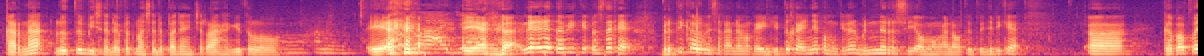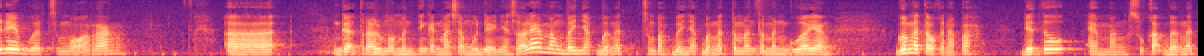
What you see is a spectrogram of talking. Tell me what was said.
Karena lu tuh bisa dapat masa depan yang cerah gitu loh. Oh, amin. Iya. Iya. Enggak, enggak, tapi kayak, maksudnya kayak berarti kalau misalkan emang kayak gitu kayaknya kemungkinan bener sih omongan waktu itu. Jadi kayak gak apa-apa deh buat semua orang nggak terlalu mementingkan masa mudanya. Soalnya emang banyak banget, sumpah banyak banget teman-teman gua yang gue nggak tahu kenapa dia tuh emang suka banget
